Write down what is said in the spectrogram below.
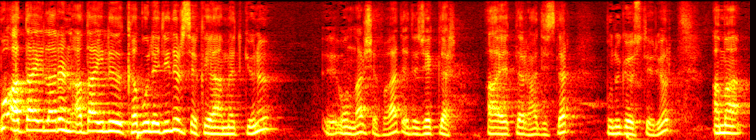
Bu adayların adaylığı kabul edilirse kıyamet günü e, onlar şefaat edecekler. Ayetler, hadisler bunu gösteriyor. Ama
